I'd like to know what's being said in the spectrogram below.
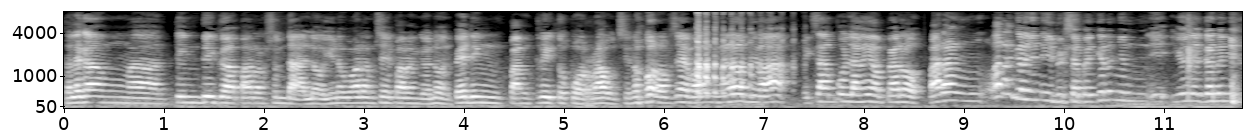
talagang uh, tindig uh, parang sundalo. You know what I'm saying? Parang ganun. Pwedeng pang 3 to 4 rounds. You know what I'm saying? Parang ganun, di ba? Example lang yun. Pero parang, parang ganun yung ibig sabihin. Ganun yun, yun, ganun yun.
